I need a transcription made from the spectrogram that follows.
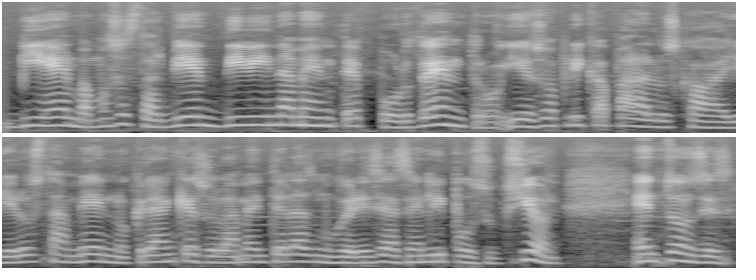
bien, vamos a estar bien divinamente por dentro. Y eso aplica para los caballeros también. No crean que solamente las mujeres se hacen liposucción. Entonces,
